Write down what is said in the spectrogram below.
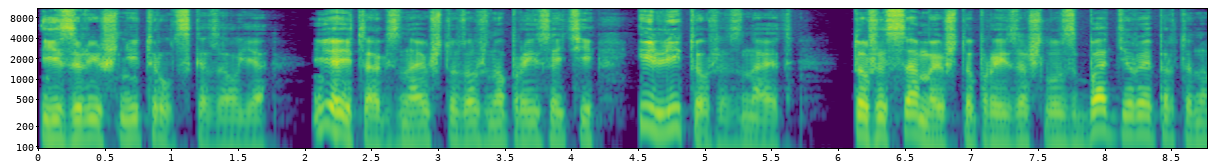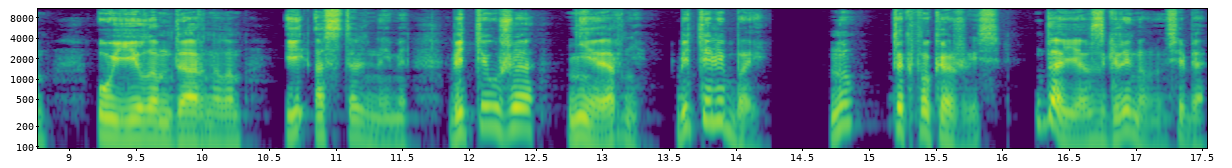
«Излишний труд», — сказал я. «Я и так знаю, что должно произойти, и Ли тоже знает. То же самое, что произошло с Бадди Рэпертоном, Уиллом Дарнеллом и остальными. Ведь ты уже не Эрни, ведь ты Либей. Ну, так покажись. Да, я взгляну на тебя.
